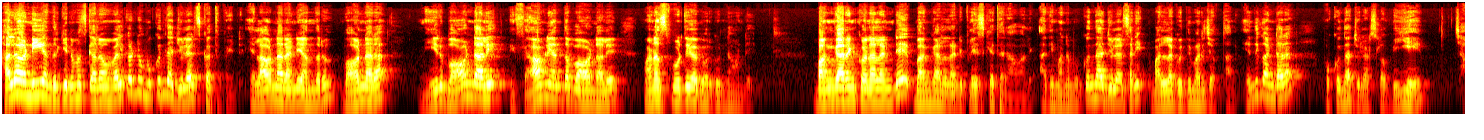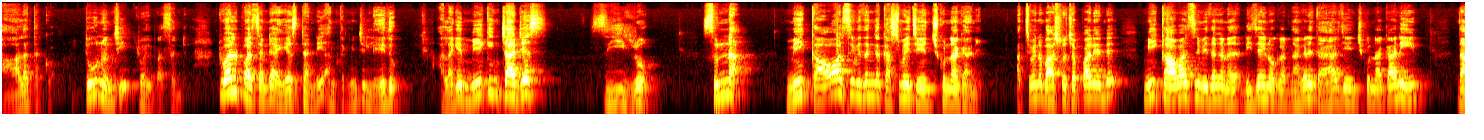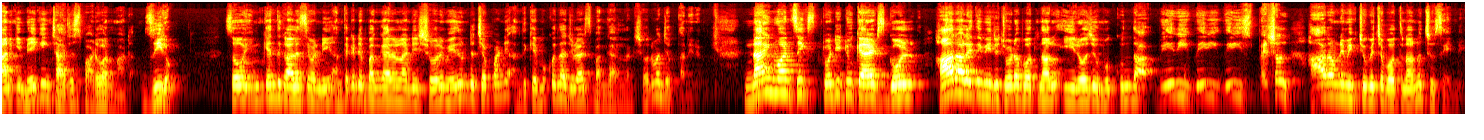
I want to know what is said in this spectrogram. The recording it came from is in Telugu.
హలో అండి అందరికీ నమస్కారం. Welcome to Mukunda jewellers Kothapeta ఎలా ఉన్నారండి అందరూ? బాగున్నారా? మీరు బాగుండాలి మీ ఫ్యామిలీ అంతా బాగుండాలి మనస్ఫూర్తిగా కోరుకుంటున్నామండి. బంగారం కొనాలంటే బంగారం లాంటి ప్లేస్కి అయితే రావాలి. అది మన ముకుంద జ్యువెలర్స్ అని బల్ల కొద్ది మరి చెప్తాను. ఎందుకంటారా? ముకుంద జ్యువెలర్స్లో విఏ చాలా తక్కువ. టూ నుంచి twelve percent twelve percent highest అండి అంతకుమించి లేదు. అలాగే మేకింగ్ ఛార్జెస్ జీరో సున్నా. మీకు కావాల్సిన విధంగా కస్టమైజ్ చేయించుకున్నా కానీ అచ్చమైన భాషలో చెప్పాలి అంటే మీకు కావాల్సిన విధంగా డిజైన్ ఒక నగని తయారు చేయించుకున్నా కానీ దానికి మేకింగ్ ఛార్జెస్ పడవు అనమాట జీరో సో ఇంకెందుకు ఆలస్యం అండి? అంతకంటే బంగారం లాంటి షోరూమ్ ఏది ఉంటే చెప్పండి. అందుకే ముకుందా జ్యువెలర్స్ బంగారం లాంటి షోరూమ్ అని చెప్తాను నేను. Nine one six twenty two carats gold హారాలు అయితే మీరు చూడబోతున్నారు. ఈరోజు Mukunda very very very special హారంని మీకు చూపించబోతున్నాను. చూసేయండి.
